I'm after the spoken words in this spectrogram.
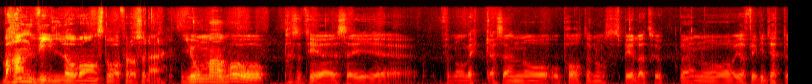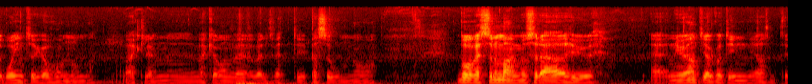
vad han vill och vad han står för och sådär? Jo men han var och presenterade sig eh, för någon vecka sedan och, och pratade i spelartruppen och jag fick ett jättebra intryck av honom. Verkligen, eh, verkar vara en vä- väldigt vettig person och bra resonemang och sådär hur eh, Nu har inte jag gått in, jag har inte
